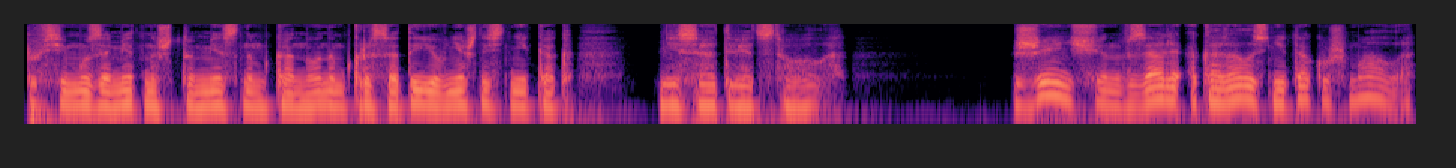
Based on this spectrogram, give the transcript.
По всему заметно, что местным канонам красоты ее внешность никак не соответствовала. Женщин в зале оказалось не так уж мало.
